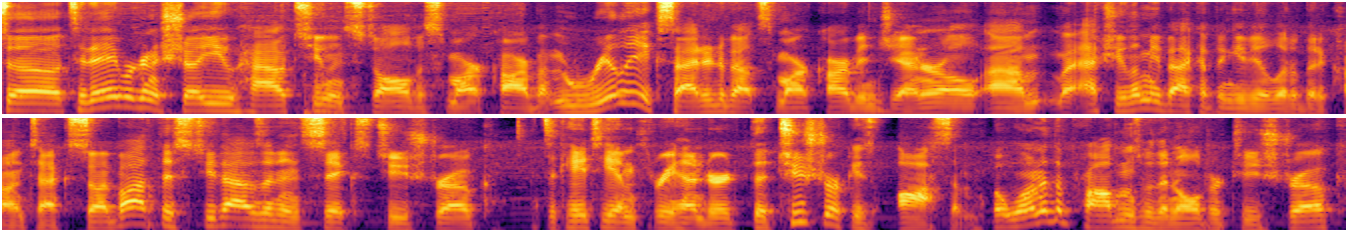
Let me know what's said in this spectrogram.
So today we're gonna show you how to install the Smart Carb. I'm really excited about Smart Carb in general. Um, actually, let me back up and give you a little bit of context. So I bought this 2006 two-stroke it's a KTM 300. The two-stroke is awesome, but one of the problems with an older two-stroke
